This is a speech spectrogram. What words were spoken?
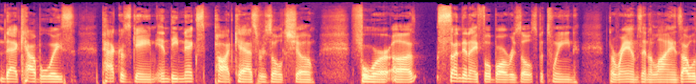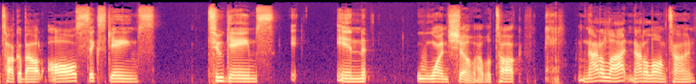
that Cowboys Packers game in the next podcast results show for uh, Sunday night football results between the Rams and the Lions. I will talk about all six games, two games in one show. I will talk not a lot, not a long time,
